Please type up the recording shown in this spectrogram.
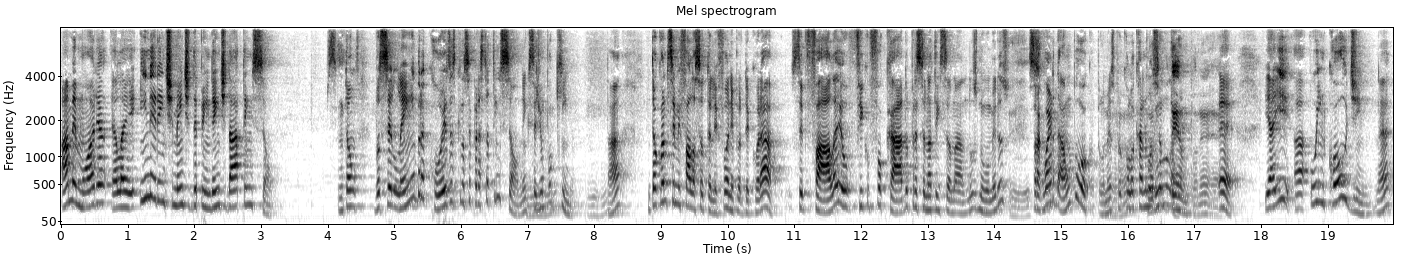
A memória, ela é inerentemente dependente da atenção. Então, você lembra coisas que você presta atenção, nem que seja um pouquinho, tá? Então, quando você me fala seu telefone para decorar, você fala, eu fico focado, prestando atenção na- nos números, para guardar um pouco, pelo menos para colocar no Por meu um celular. tempo, né? É. E aí, a- o encoding, né?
